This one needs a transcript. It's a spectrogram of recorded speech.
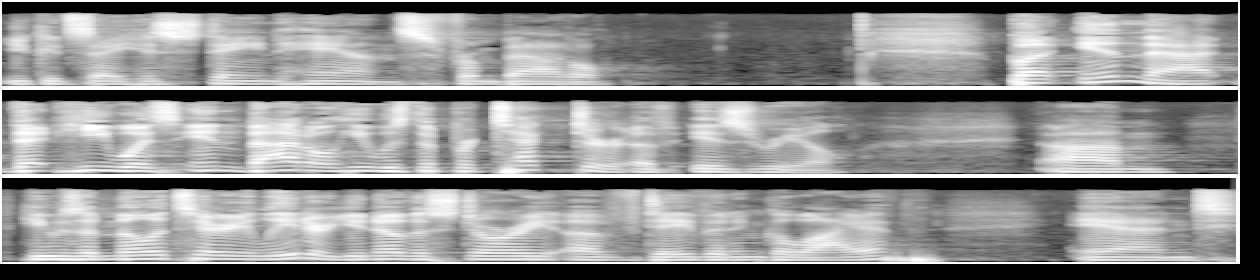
you could say his stained hands from battle. But in that, that he was in battle, he was the protector of Israel. Um, he was a military leader. You know the story of David and Goliath and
